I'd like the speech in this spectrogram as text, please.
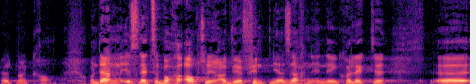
hört man kaum. Und dann ist letzte Woche auch drin, aber wir finden ja Sachen in den Kollekte, äh,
